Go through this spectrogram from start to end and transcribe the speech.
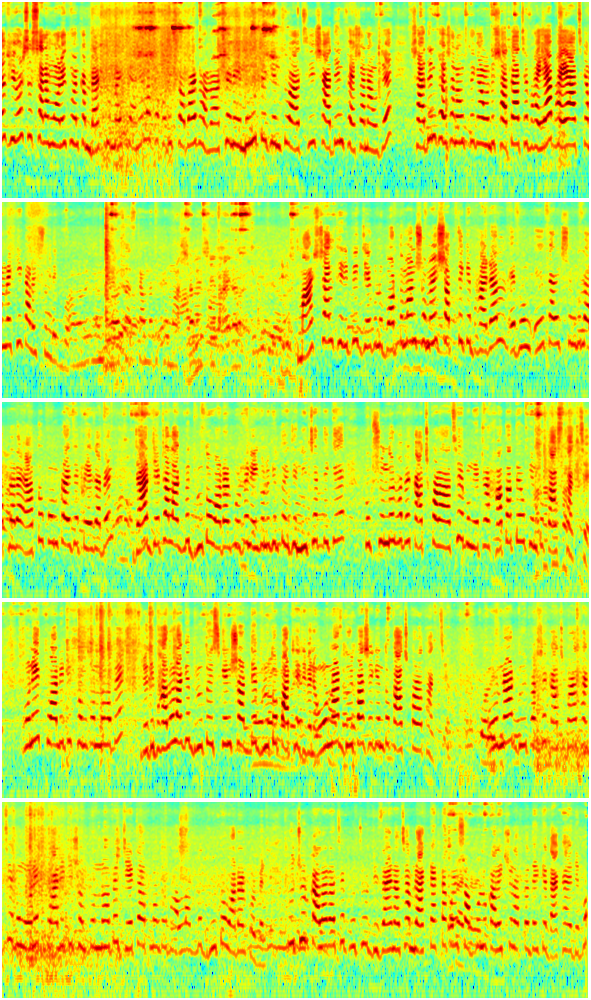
Hello viewers, আসসালামু আলাইকুম, welcome back to my channel. আশা করি সবাই ভালো আছেন। এই মুহূর্তে কিন্তু আছি স্বাধীন ফ্যাশন হাউসে। স্বাধীন ফ্যাশন হাউস থেকে আমাদের সাথে আছে ভাইয়া। ভাইয়া, আজকে আমরা কি কালেকশন দেখব? মার্শাল থেরাপি যেগুলো বর্তমান সময়ে সব থেকে ভাইরাল এবং এই কালেকশনগুলো আপনারা এত কম প্রাইসে পেয়ে যাবেন। যার যেটা লাগবে দ্রুত অর্ডার করবেন। এইগুলো কিন্তু এই যে নিচের দিকে খুব সুন্দরভাবে কাজ করা আছে এবং এটার হাতাতেও কিন্তু কাজ থাকছে। অনেক কোয়ালিটি সম্পন্ন হবে। যদি ভালো লাগে দ্রুত দিয়ে দ্রুত পাঠিয়ে দেবেন। ওনার দুই পাশে কিন্তু কাজ করা থাকছে। ওনার দুই পাশে কাজ করা থাকছে এবং অনেক কোয়ালিটি সম্পূর্ণ হবে, যেটা আপনাদের ভালো লাগবে, দ্রুত অর্ডার করবেন। প্রচুর কালার আছে, প্রচুর ডিজাইন আছে। আমরা একটা একটা করে সবগুলো কালেকশন আপনাদেরকে দেখায় দেব।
